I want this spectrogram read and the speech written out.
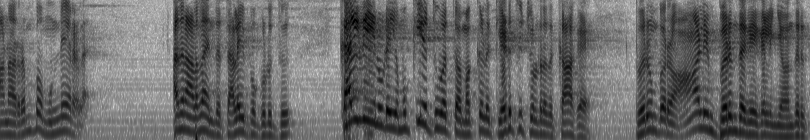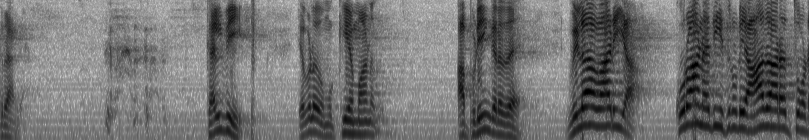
ஆனால் ரொம்ப முன்னேறலை. அதனால தான் இந்த தலைப்பை கொடுத்து கல்வியினுடைய முக்கியத்துவத்தை மக்களுக்கு எடுத்து சொல்கிறதுக்காக பெரும்பெரும் ஆளும் பெருந்தகைகள் இங்கே வந்திருக்கிறாங்க. கல்வி எவ்வளவு முக்கியமானது. அப்படிங்கிறத விழாவாரியா குரான் அதீசனுடைய ஆதாரத்தோட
